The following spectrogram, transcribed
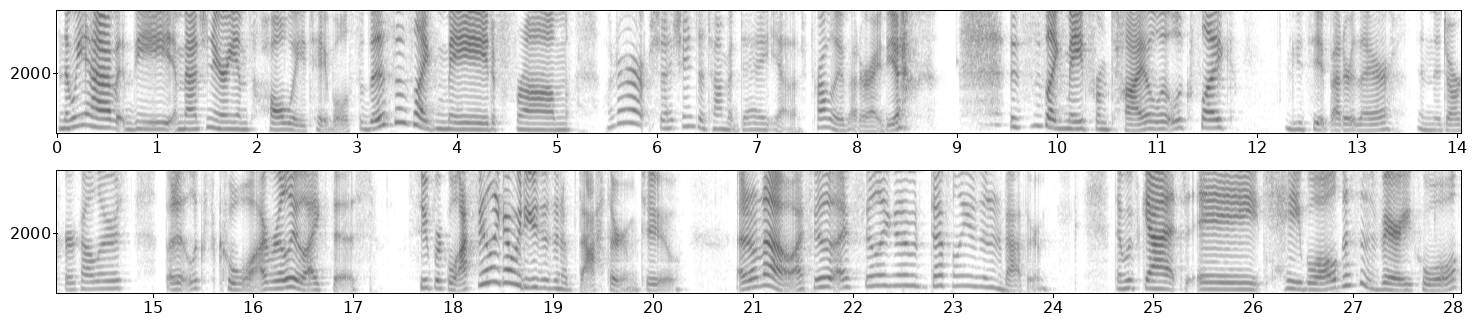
And then we have the Imaginarium's hallway table. So this is like made from, I wonder, should I change the time of day? Yeah, that's probably a better idea. this is like made from tile, it looks like. You can see it better there in the darker colors, but it looks cool. I really like this. Super cool. I feel like I would use this in a bathroom too. I don't know. I feel I feel like I would definitely use it in a bathroom. Then we've got a table. This is very cool.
